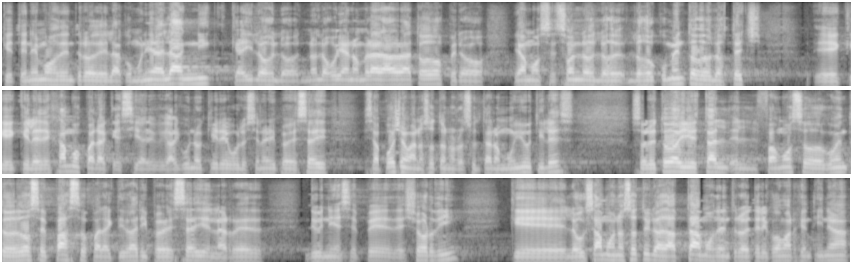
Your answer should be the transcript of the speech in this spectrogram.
que tenemos dentro de la comunidad del ACNIC, que ahí no los voy a nombrar ahora a todos, pero digamos son los, documentos de los tech eh, que, que, le dejamos para que si alguno quiere evolucionar IPv6 se apoyen, a nosotros nos resultaron muy útiles. Sobre todo ahí está el, famoso documento de 12 pasos para activar IPv6 en la red de un ISP de Jordi, que lo usamos nosotros y lo adaptamos dentro de Telecom Argentina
